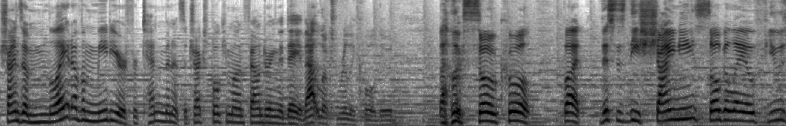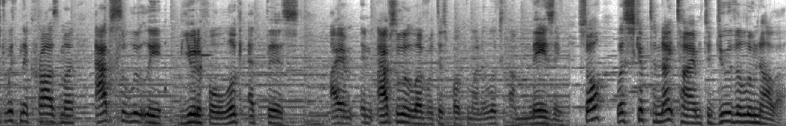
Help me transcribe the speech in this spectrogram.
Shines a light of a meteor for 10 minutes. Attracts Pokemon found during the day. That looks really cool, dude. That looks so cool. But this is the shiny Solgaleo fused with Necrozma absolutely beautiful. Look at this. I am in absolute love with this Pokemon. It looks amazing. So, let's skip to nighttime to do the Lunala.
